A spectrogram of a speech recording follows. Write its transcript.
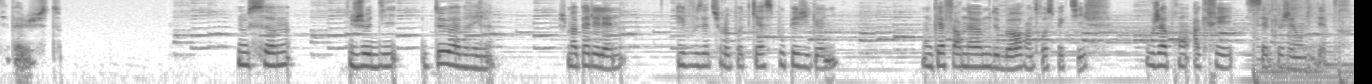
C'est pas juste. Nous sommes jeudi 2 avril. Je m'appelle Hélène et vous êtes sur le podcast Poupée Gigogne mon capharnaüm de bord introspectif, où j'apprends à créer celle que j'ai envie d'être.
